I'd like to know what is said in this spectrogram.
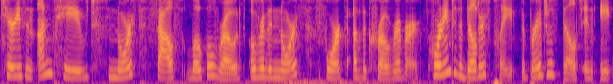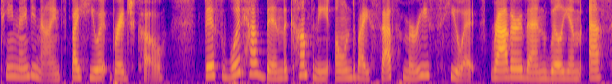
carries an unpaved north south local road over the North Fork of the Crow River. According to the builder's plate, the bridge was built in 1899 by Hewitt Bridge Co. This would have been the company owned by Seth Maurice Hewitt rather than William S.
